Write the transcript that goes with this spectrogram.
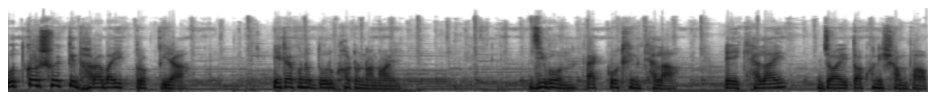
উৎকর্ষ একটি ধারাবাহিক প্রক্রিয়া। এটা কোনো দুর্ঘটনা নয়। জীবন এক কঠিন খেলা। এই খেলায় জয় তখনই সম্ভব,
